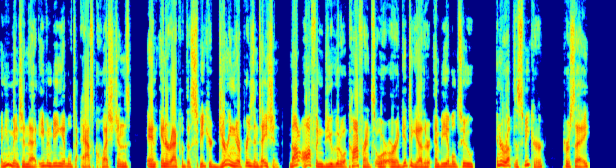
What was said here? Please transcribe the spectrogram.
And you mentioned that even being able to ask questions and interact with the speaker during their presentation. Not often do you go to a conference or or a get together and be able to interrupt the speaker per se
